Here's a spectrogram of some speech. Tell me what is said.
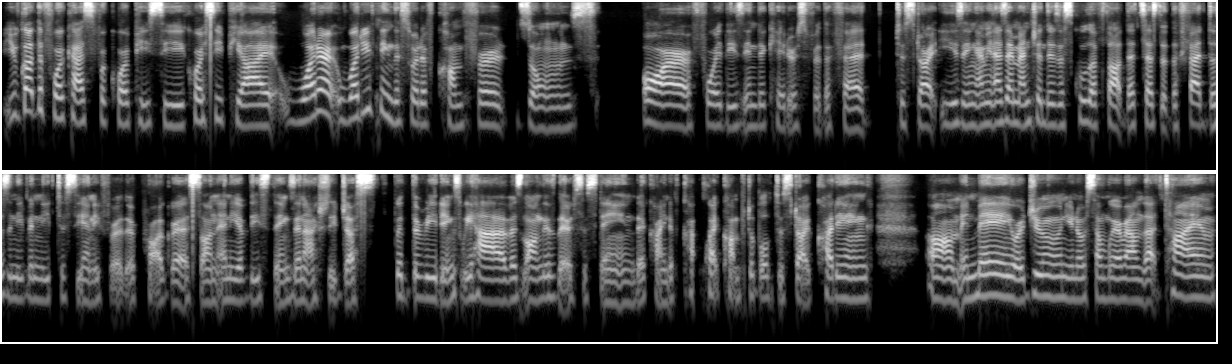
you've got the forecast for core PC, core CPI. What are what do you think the sort of comfort zones are for these indicators for the Fed to start easing. I mean, as I mentioned, there's a school of thought that says that the Fed doesn't even need to see any further progress on any of these things. And actually, just with the readings we have, as long as they're sustained, they're kind of quite comfortable to start cutting um, in May or June, you know, somewhere around that time.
